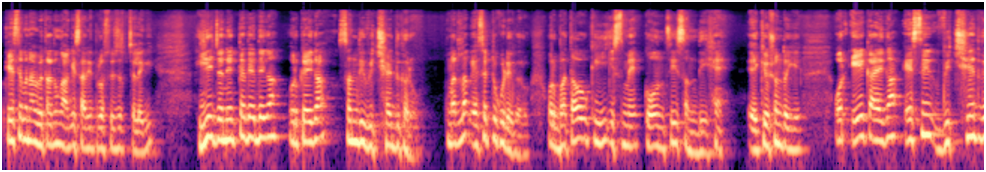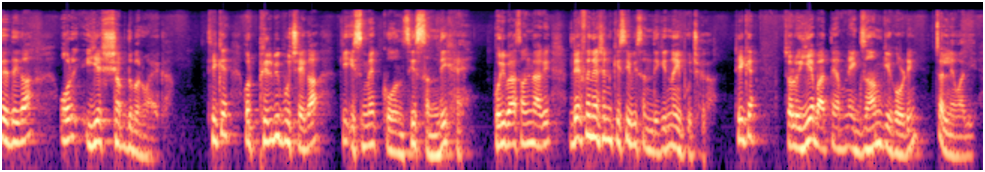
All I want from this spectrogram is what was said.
कैसे बना, बता दूँगा, आगे सारी प्रोसेस चलेगी। ये जनेकता दे देगा और कहेगा, संधि विच्छेद करो। मतलब ऐसे टुकड़े करो और बताओ कि इसमें कौन सी संधि है। एक क्वेश्चन तो ये। और एक आएगा, ऐसे विच्छेद दे देगा और ये शब्द बनवाएगा। ठीक है? और फिर भी पूछेगा कि इसमें कौन सी संधि है। पूरी बात समझ में आ गई? डेफिनेशन किसी भी संधि की नहीं पूछेगा। ठीक है? चलो, ये बातें अपने एग्ज़ाम के अकॉर्डिंग चलने वाली है।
